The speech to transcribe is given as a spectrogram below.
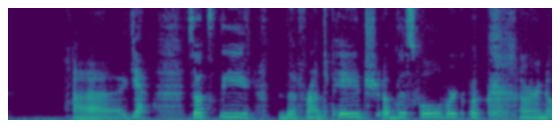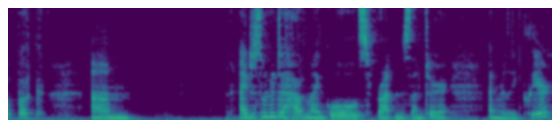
uh, yeah, so that's the, the front page of this goal workbook or notebook. Um, I just wanted to have my goals front and center and really clear.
